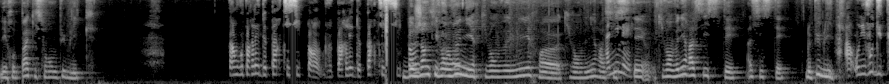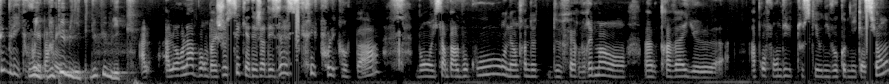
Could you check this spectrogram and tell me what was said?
les repas qui seront publics. Quand vous parlez de participants, vous parlez de participants. De gens qui, vont, venir, qui vont venir, euh, qui vont venir assister, qui vont venir assister, assister. Le public. Ah, au niveau du public, vous oui, voulez parler du public, du public. Alors là, bon, ben, je sais qu'il y a déjà des inscrits pour les repas. Bon, ils s'en parlent beaucoup. On est en train de, faire vraiment un travail euh, approfondi, tout ce qui est au niveau communication.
